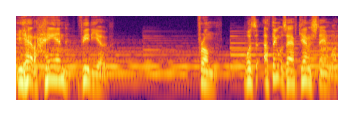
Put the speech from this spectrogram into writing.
He had a hand video from was I think it was Afghanistan, was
